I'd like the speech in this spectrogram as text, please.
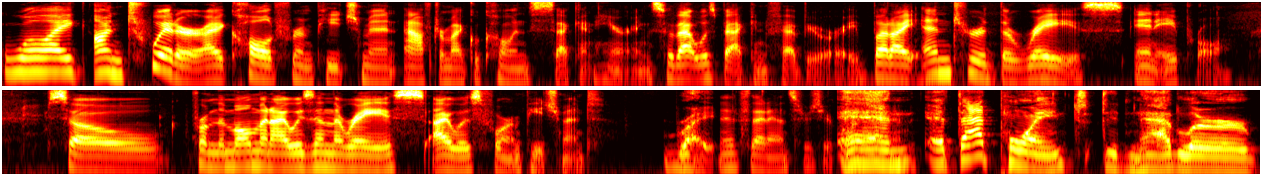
Well, I on Twitter I called for impeachment after Michael Cohen's second hearing. So that was back in February, but I entered the race in April. So from the moment I was in the race, I was for impeachment. Right. If that answers your question. And at that point, did Nadler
